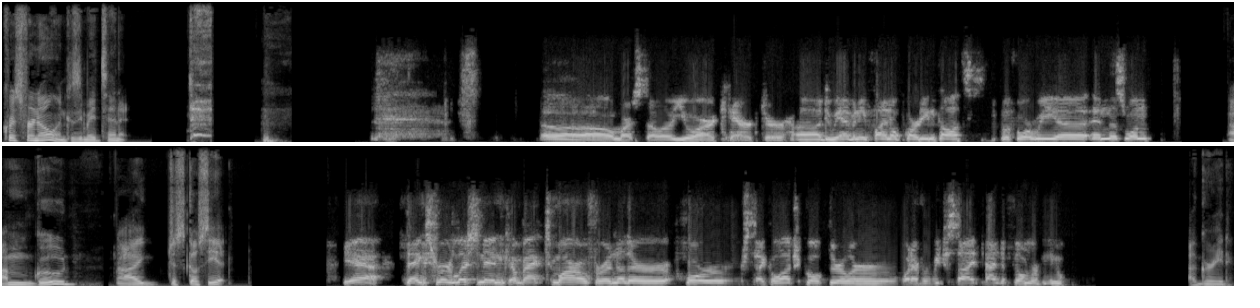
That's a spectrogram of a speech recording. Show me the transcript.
Christopher Nolan because he made Tenet. Oh, Marcelo, you are a character. Uh, do we have any final parting thoughts before we uh, end this one? I'm good. I just go see it. Yeah. Thanks for listening. Come back tomorrow for another horror, psychological thriller, whatever we decide kind of film review. Agreed.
